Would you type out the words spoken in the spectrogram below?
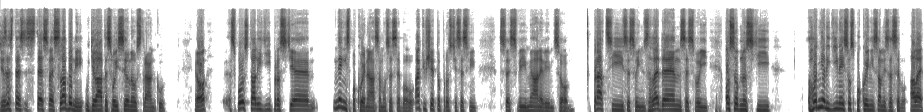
Že ze té, z té své slabiny uděláte svoji silnou stránku. Jo? Spousta lidí prostě není spokojená samo se sebou, ať už je to prostě se svým, se svým, já nevím co, prací, se svým vzhledem, se svojí osobností. Hodně lidí nejsou spokojení sami se sebou, ale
